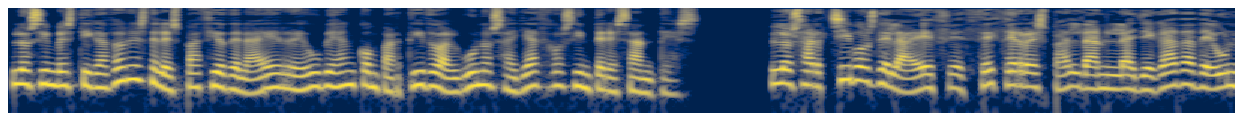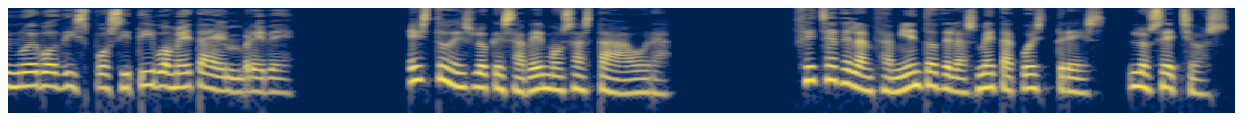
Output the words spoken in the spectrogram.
los investigadores del espacio de la RV han compartido algunos hallazgos interesantes. Los archivos de la FCC respaldan la llegada de un nuevo dispositivo Meta en breve. Esto es lo que sabemos hasta ahora. Fecha de lanzamiento de las Meta Quest 3, los hechos.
